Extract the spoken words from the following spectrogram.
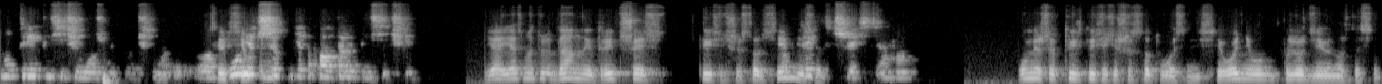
ну, 3 тысячи, может быть, точно. Умерших где-то полторы тысячи. Я, я смотрю данные 36 670. 36, ага. Умерших 1680. Сегодня плюс 97.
